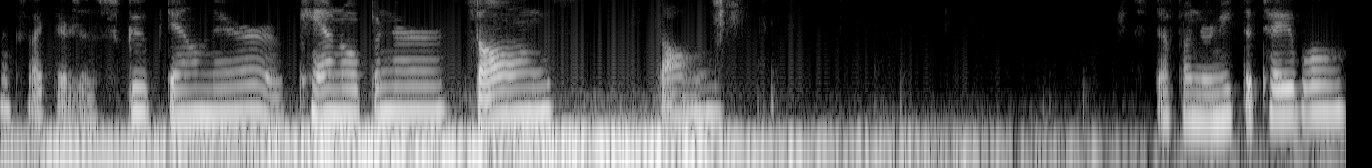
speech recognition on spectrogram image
Looks like there's a scoop down there, a can opener, thongs, thongs. Stuff underneath the table.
